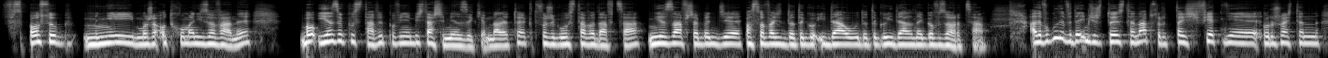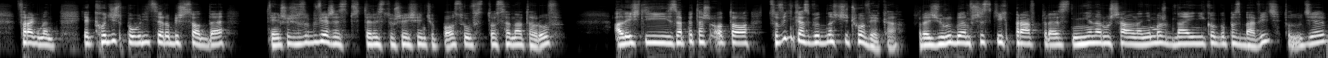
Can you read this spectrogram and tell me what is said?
w sposób mniej może odhumanizowany, bo język ustawy powinien być naszym językiem, no ale to jak tworzy go ustawodawca, nie zawsze będzie pasować do tego ideału, do tego idealnego wzorca. Ale w ogóle wydaje mi się, że to jest ten absurd. Tutaj świetnie poruszyłaś ten fragment. Jak chodzisz po ulicy, robisz sondę, większość osób wie, że jest 460 posłów, 100 senatorów, ale jeśli zapytasz o to, co wynika z godności człowieka, która jest źródłem wszystkich praw, która jest nienaruszalna, nie można jej nikogo pozbawić, to ludzie,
